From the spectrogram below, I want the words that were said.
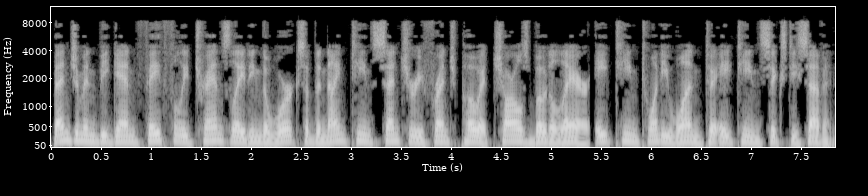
Benjamin began faithfully translating the works of the 19th-century French poet Charles Baudelaire (1821–1867).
